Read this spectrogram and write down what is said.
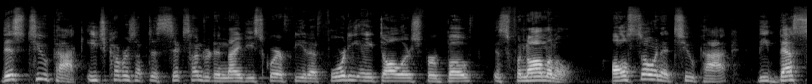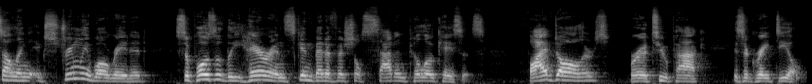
this two pack, each covers up to 690 square feet at $48 for both, is phenomenal. Also, in a two pack, the best selling, extremely well rated, supposedly hair and skin beneficial satin pillowcases. $5 for a two pack is a great deal.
